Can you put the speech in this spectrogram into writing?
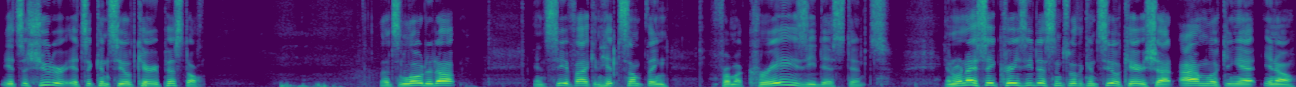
It's a shooter, it's a concealed carry pistol. Let's load it up and see if I can hit something from a crazy distance. And when I say crazy distance with a concealed carry shot, I'm looking at, you know,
